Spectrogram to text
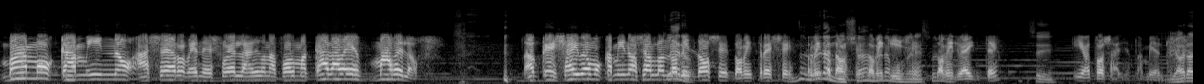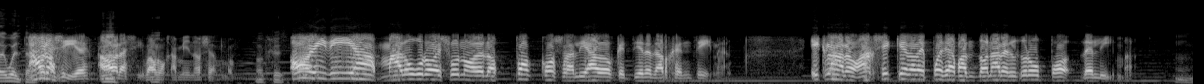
Vamos camino a ser Venezuela de una forma cada vez más veloz. Aunque ya íbamos camino a hacerlo en Claro. 2012, 2013, No, lo éramos 2014, ya, no éramos 2015, Venezuela. 2020 Sí. y otros años también. Y ahora de vuelta. Ahora sí, ¿eh? Ah. Ahora sí, vamos camino a hacerlo. Hoy día Maduro es uno de los pocos aliados que tiene la Argentina. Y claro, así queda después de abandonar el grupo de Lima. Mm.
